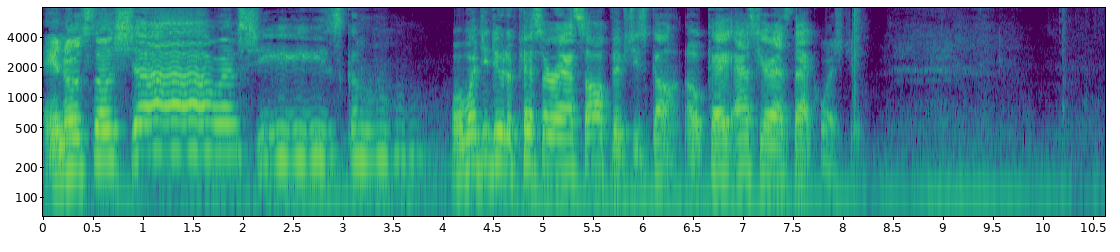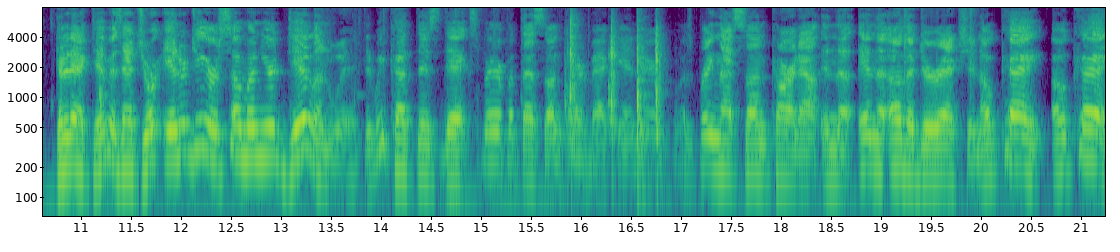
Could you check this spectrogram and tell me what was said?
Ain't no sunshine when she's gone. Well, what'd you do to piss her ass off if she's gone? Okay, ask your ass that question. Collective, is that your energy or someone you're dealing with? Did we cut this deck? Spirit, put that sun card back in there. Let's bring that sun card out in the in the other direction. Okay, okay.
